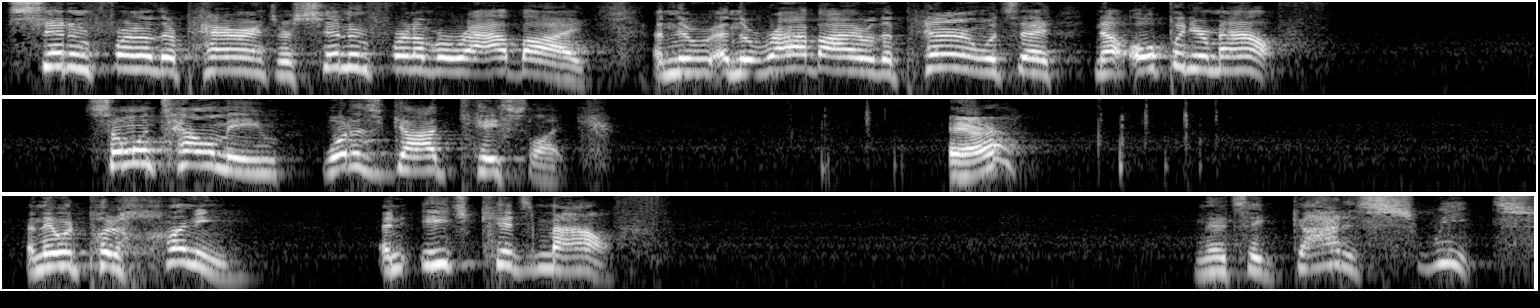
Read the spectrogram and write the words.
sit in front of their parents or sit in front of a rabbi, and the, and the rabbi or the parent would say, Now open your mouth. Someone tell me, what does God taste like? Air? And they would put honey in each kid's mouth. And they'd say, God is sweet.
